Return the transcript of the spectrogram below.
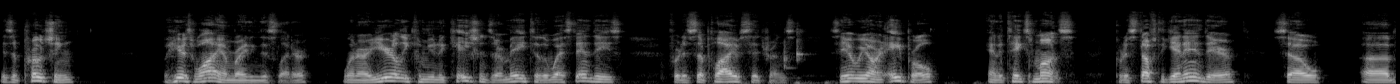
is approaching. But here's why I'm writing this letter when our yearly communications are made to the West Indies for the supply of citrons. So here we are in April, and it takes months for the stuff to get in there. So, uh,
